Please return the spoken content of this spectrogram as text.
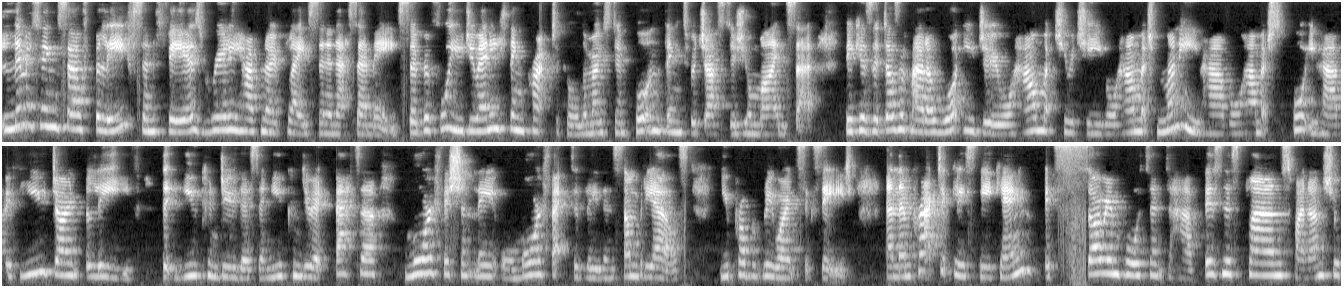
limiting self beliefs and fears really have no place in an SME. So, before you do anything practical, the most important thing to adjust is your mindset because it doesn't matter what you do or how much you achieve or how much money you have or how much support you have. If you don't believe that you can do this and you can do it better, more efficiently, or more effectively than somebody else, you probably won't succeed. And then, practically speaking, it's so important to have business plans, financial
